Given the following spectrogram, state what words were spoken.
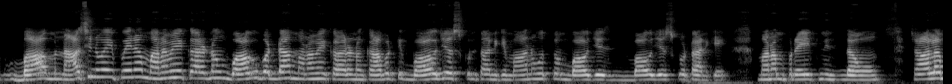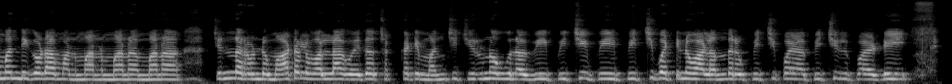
బా నాశనం అయిపోయినా మనమే కారణం బాగుపడ్డా మనమే కారణం. కాబట్టి బాగు చేసుకుంటానికి మానవత్వం బాగు చే బాగు చేసుకోవటానికి మనం ప్రయత్నిద్దాము. చాలామంది కూడా మన మన మన మన చిన్న రెండు మాటల వల్ల ఏదో చక్కటి మంచి చిరునవ్వు నవ్వి పిచ్చి పి పిచ్చి పట్టిన వాళ్ళందరూ పిచ్చి ప పిచ్చిలు పడి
